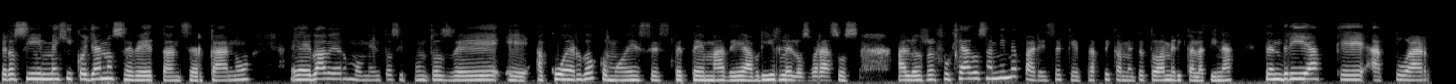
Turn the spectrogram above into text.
Pero sí, México ya no se ve tan cercano va a haber momentos y puntos de eh, acuerdo, como es este tema de abrirle los brazos a los refugiados. A mí me parece que prácticamente toda América Latina tendría que actuar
